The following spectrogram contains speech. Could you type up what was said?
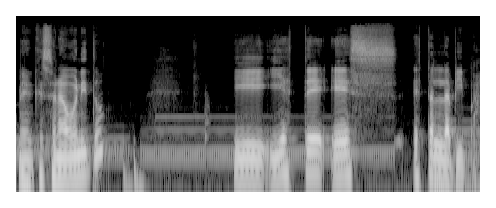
Miren que suena bonito y, este es esta es la pipa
